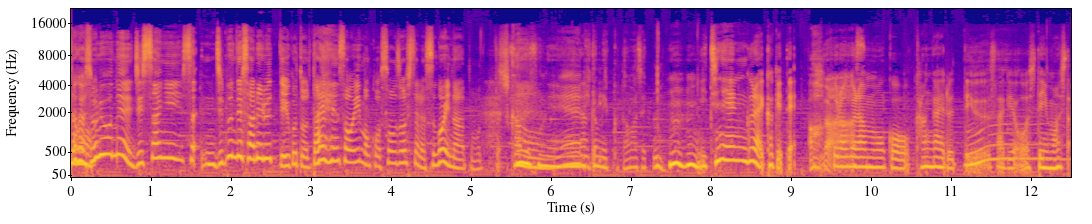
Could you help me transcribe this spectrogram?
だからそれをね実際にさ自分でされるっていうことの大変さを今こう想像したらすごいなと思って。しかもねリトミックと合わせて、うんうん、1年ぐらいかけてあ。プログラムをこう考えるっていう作業をしていました。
